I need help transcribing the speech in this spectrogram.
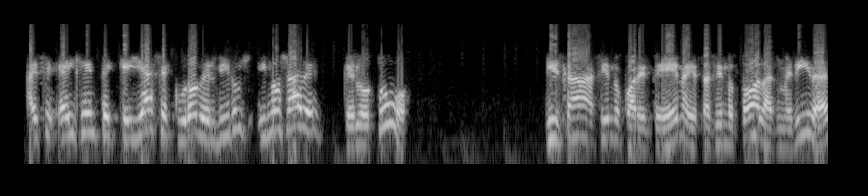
hay, hay gente que ya se curó del virus y no sabe que lo tuvo. Y está haciendo cuarentena y está haciendo todas las medidas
